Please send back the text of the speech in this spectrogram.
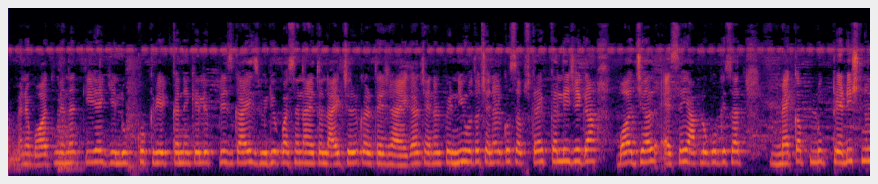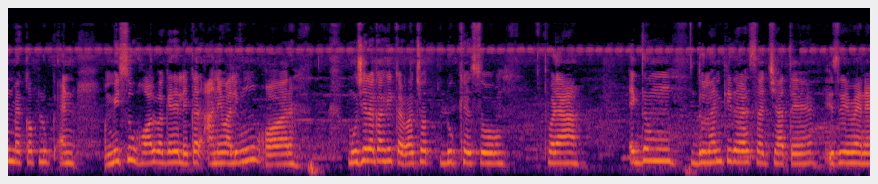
मैंने बहुत मेहनत की है ये लुक को क्रिएट करने के लिए। प्लीज़ गाइज़ वीडियो पसंद आए तो लाइक ज़रूर करते जाएगा। चैनल पर न्यू हो तो चैनल को सब्सक्राइब कर लीजिएगा। बहुत जल्द ऐसे ही आप लोगों के साथ makeup look traditional makeup look and मिसू हॉल वगैरह लेकर आने वाली हूँ और मुझे लगा कि करवा चौथ लुक है सो थोड़ा एकदम दुल्हन की तरह सज जाते हैं, इसलिए मैंने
